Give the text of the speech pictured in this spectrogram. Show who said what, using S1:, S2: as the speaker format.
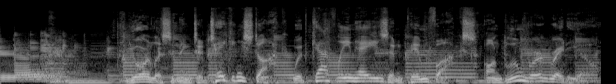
S1: You're listening to Taking Stock with Kathleen Hays and Pimm Fox on Bloomberg Radio.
